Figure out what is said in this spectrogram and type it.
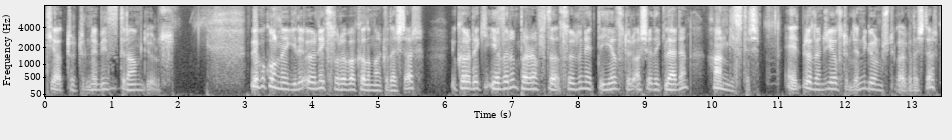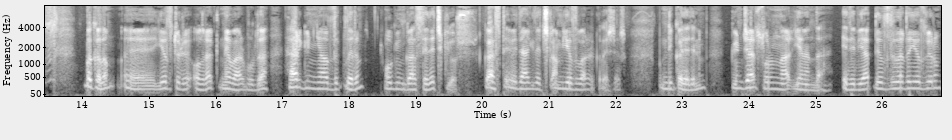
tiyatro türüne biz dram diyoruz. Ve bu konuyla ilgili örnek soruya bakalım arkadaşlar. Yukarıdaki yazarın paragrafta sözünü ettiği yazı türü aşağıdakilerden hangisidir? Evet biraz önce yazı türlerini görmüştük arkadaşlar. Bakalım e, yazı türü olarak ne var burada? Her gün yazdıklarım o gün gazetede çıkıyor. Gazete ve dergide çıkan bir yazı var arkadaşlar. Bunu dikkat edelim. Güncel sorunlar yanında edebiyat yazıları da yazıyorum.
